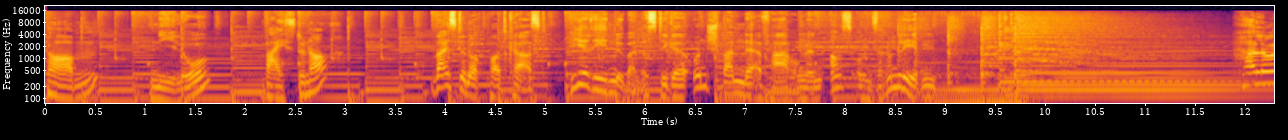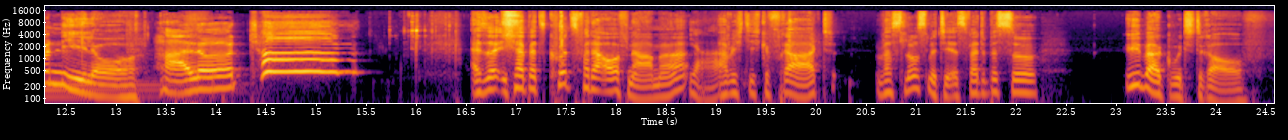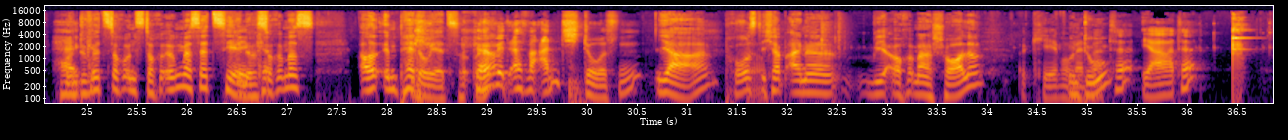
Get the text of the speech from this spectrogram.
Tom, Nilo, weißt du noch? weißt du noch Podcast? Wir reden über lustige und spannende Erfahrungen aus unserem Leben. Hallo Nilo. Hallo Tom! Also ich habe jetzt kurz vor der Aufnahme, Ja. habe ich dich gefragt, was los mit dir ist, weil du bist so übergut drauf. Hä, Und du willst doch uns doch irgendwas erzählen. Nee, Du hast doch irgendwas au- im Pedo jetzt, Können oder? wir jetzt erstmal anstoßen? Ja, Prost. Ich habe eine, wie auch immer, Schorle. Okay, Moment, du? warte. Ja, warte.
